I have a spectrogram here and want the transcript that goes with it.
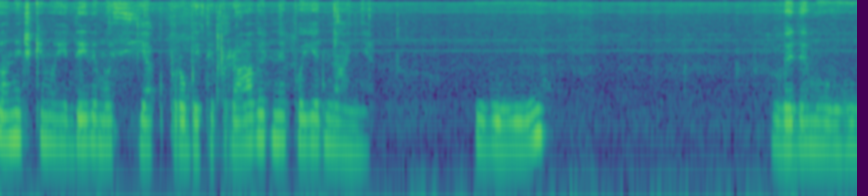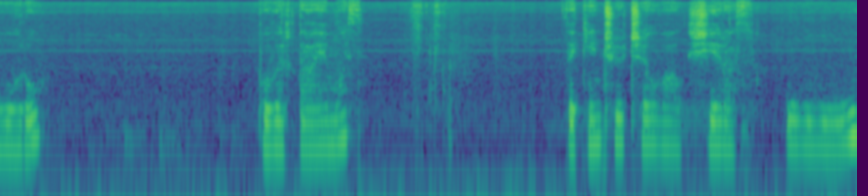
сонечки мої, дивимось, як пробити правильне поєднання. У. Ведемо вгору. Повертаємось. Закінчуючи овал. Ще раз У.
